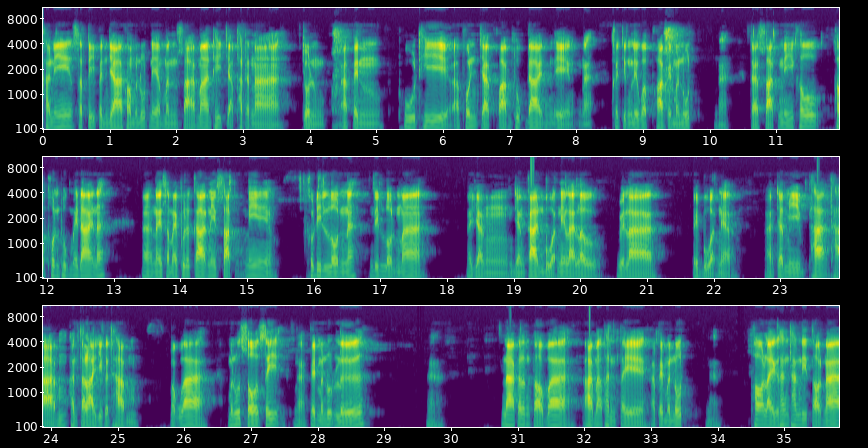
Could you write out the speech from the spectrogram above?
คราวนี้สติปัญญาของมนุษย์เนี่ยมันสามารถที่จะพัฒนาจนเป็นผู้ที่พ้นจากความทุกข์ได้นั่นเองนะก็จึงเรียกว่าความเป็นมนุษย์นะแต่สัตว์นี้เขาเขาพ้นทุกข์ไม่ได้นะในสมัยพุทธกาลนี่สัตว์นี่เขาดิ้นรนนะดิ้นรนมาก อย่างอย่างการบวชนี่แหละเราเวลาไปบวชเนี่ย อาจจะมีพระถามอันตรายยิ่กระทำบอกว่ามนุษย์โสซิเป็นมนุษย์หรือนาก็ต้องตอบว่า อามะพันเตเป็นมนุษย์เพราะอะไรทั้งทั้งที่ต่อหน้า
